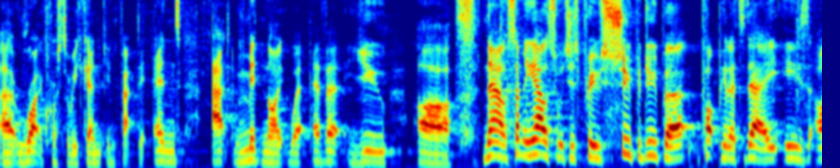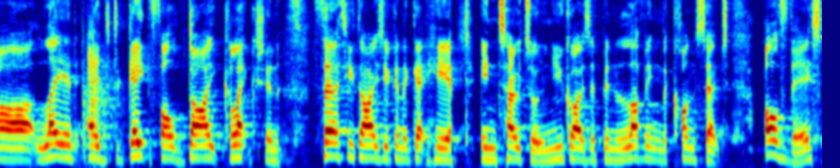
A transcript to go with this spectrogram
uh, right across the weekend. In fact, it ends at midnight wherever you are. Now, something else which has proved super duper popular today is our layered edged gatefold die collection. 30 dies you're going to get here in total, and you guys have been loving the concept of this.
